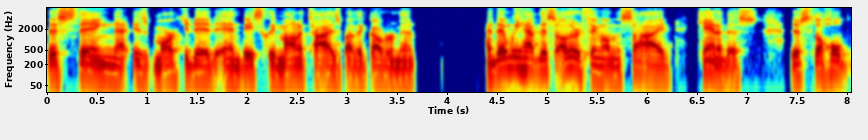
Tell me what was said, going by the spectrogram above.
this thing that is marketed and basically monetized by the government. And then we have this other thing on the side, cannabis. This the whole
